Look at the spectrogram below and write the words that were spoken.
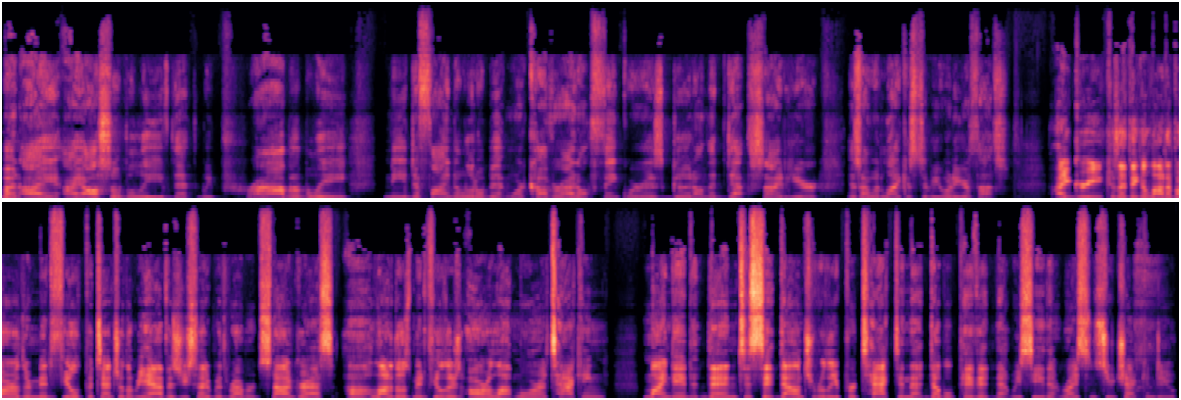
But I, I also believe that we probably need to find a little bit more cover. I don't think we're as good on the depth side here as I would like us to be. What are your thoughts? I agree because I think a lot of our other midfield potential that we have, as you said with Robert Snodgrass, uh, a lot of those midfielders are a lot more attacking minded than to sit down to really protect in that double pivot that we see that Rice and Soucek can do.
